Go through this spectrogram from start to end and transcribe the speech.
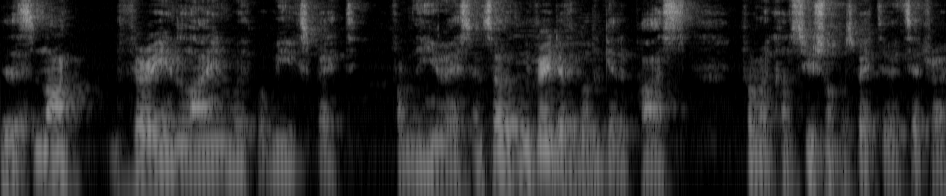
is it's not very in line with what we expect from the US, and so it'd be very difficult to get it passed from a constitutional perspective, etc.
